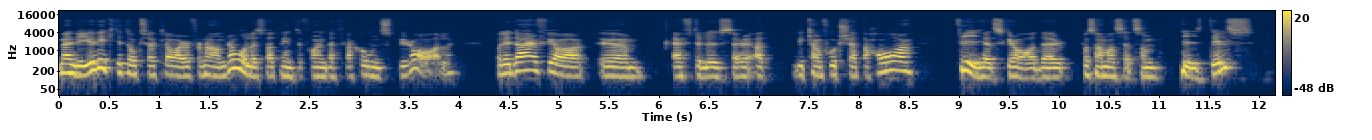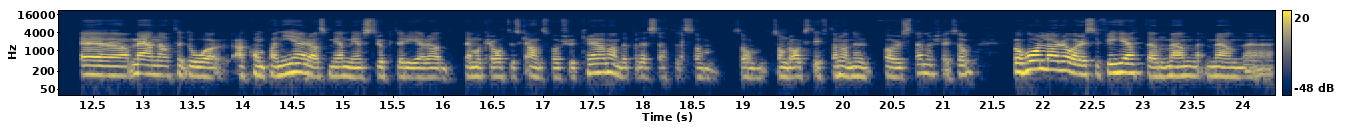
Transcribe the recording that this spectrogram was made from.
Men det är ju viktigt också att klara det från andra hållet så att vi inte får en deflationsspiral. Och det är därför jag eh, efterlyser att vi kan fortsätta ha frihetsgrader på samma sätt som hittills. Eh, men att det då ackompanjeras med en mer strukturerad demokratisk ansvarsutkrävande på det sättet som, som, som lagstiftarna nu föreställer sig. Så behålla rörelsefriheten men, men, eh,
